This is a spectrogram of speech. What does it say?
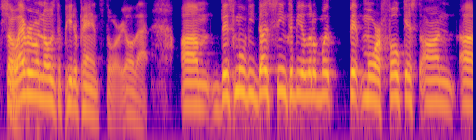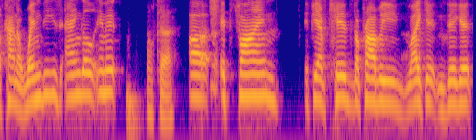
So everyone knows the Peter Pan story, all that. Um, this movie does seem to be a little bit bit more focused on uh, kind of Wendy's angle in it. Okay. Uh, it's fine if you have kids, they'll probably like it and dig it.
